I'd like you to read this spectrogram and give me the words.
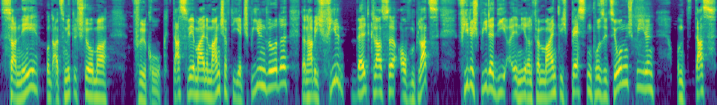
Sané und als Mittelstürmer Füllkrug. Das wäre meine Mannschaft, die jetzt spielen würde. Dann habe ich viel Weltklasse auf dem Platz, viele Spieler, die in ihren vermeintlich besten Positionen spielen. Und das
